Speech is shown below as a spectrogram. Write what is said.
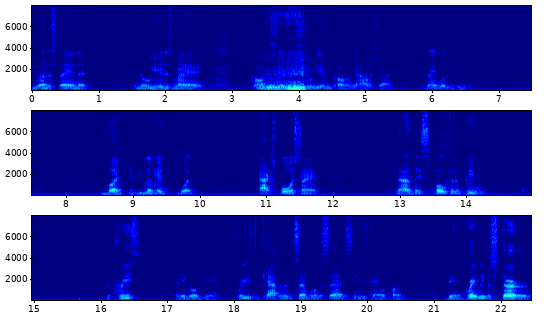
you understand that, you know, you hear this man call himself Yeshua, you hear me calling him Yahushua. His name wasn't Jesus. But if you look at what Acts 4 is saying, now as they spoke to the people, the priests, here they go again, the priests, the captain of the temple, and the Sadducees came upon them, being greatly disturbed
